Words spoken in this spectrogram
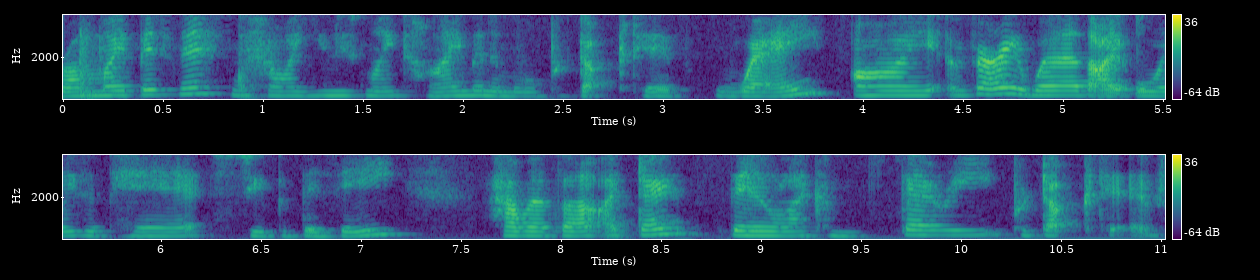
run my business and how I use my time in a more productive way. I am very aware that I always appear super busy. However, I don't feel like I'm very productive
